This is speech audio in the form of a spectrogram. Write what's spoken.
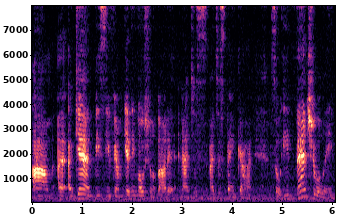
um, I, again, BCU family, I'm getting emotional about it. And I just, I just thank God. So eventually,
